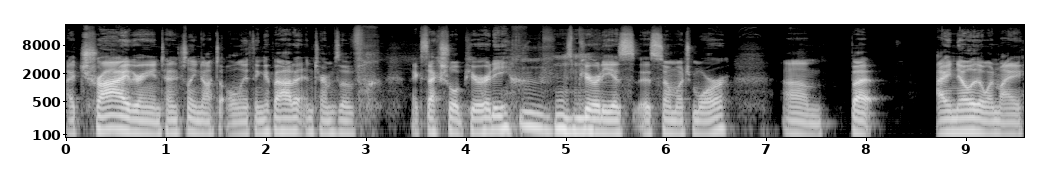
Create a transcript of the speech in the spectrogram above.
i try very intentionally not to only think about it in terms of like sexual purity mm-hmm. purity is is so much more um, but i know that when my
